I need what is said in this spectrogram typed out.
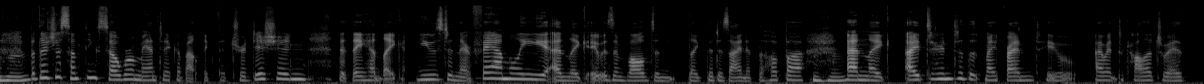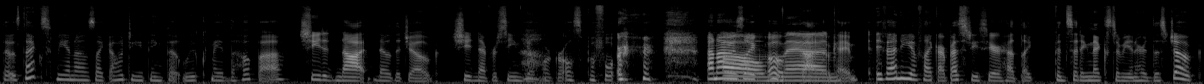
Mm-hmm. but there's just something so romantic about like the tradition that they had like used in their family, and like it was involved in like the design of the huppah. Mm-hmm. And like I turned to the, my friend who I went to college with that was next to me, and I was like, "Oh, do you think that Luke made the huppah?" She did not know the joke. She'd never seen Gilmore Girls before, and I was like, Oh, "Oh man. God, okay." If any of like our besties here had like been sitting next to me and heard this joke,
